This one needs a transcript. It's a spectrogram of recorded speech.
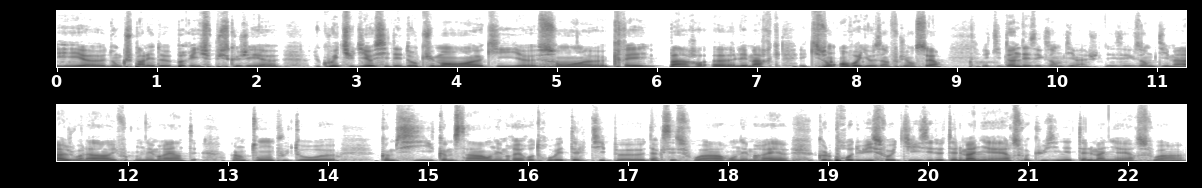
Et donc je parlais de briefs puisque j'ai du coup étudié aussi des documents qui sont créés par les marques et qui sont envoyés aux influenceurs et qui donnent des exemples d'images. Des exemples d'images, voilà, on aimerait un ton plutôt comme si, comme ça, on aimerait retrouver tel type euh, d'accessoire, on aimerait euh, que le produit soit utilisé de telle manière, soit cuisiné de telle manière, soit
